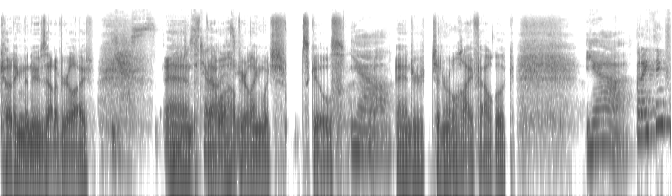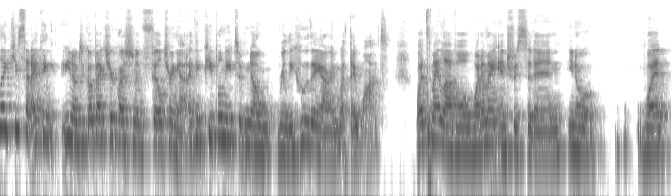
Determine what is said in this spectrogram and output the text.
cutting the news out of your life. Yes. and that will help you. your language skills. Yeah. And your general life outlook. Yeah. But I think, like you said, I think, you know, to go back to your question of filtering out, I think people need to know really who they are and what they want. What's my level? What am I interested in? You know, what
